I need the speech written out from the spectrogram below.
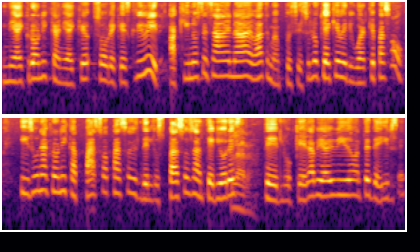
ni hay crónica, ni hay que, sobre qué escribir. Aquí no se sabe nada de Batman, pues eso es lo que hay que averiguar qué pasó. Hizo una crónica paso a paso desde los pasos anteriores de lo que él había vivido antes de irse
